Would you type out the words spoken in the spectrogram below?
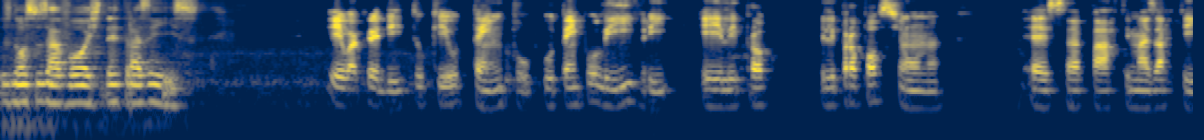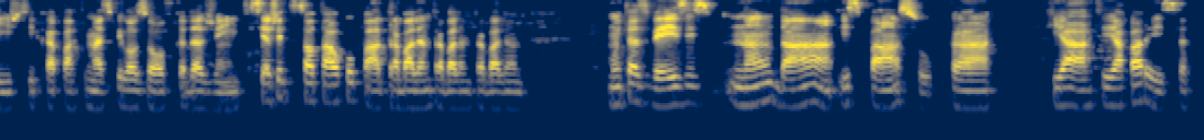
os nossos avós né, trazem isso. Eu acredito que o tempo, o tempo livre, ele, pro, ele proporciona essa parte mais artística, a parte mais filosófica da gente. Se a gente só está ocupado, trabalhando, trabalhando, trabalhando, muitas vezes não dá espaço para que a arte apareça.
